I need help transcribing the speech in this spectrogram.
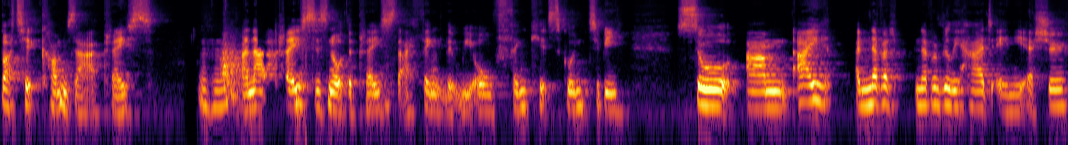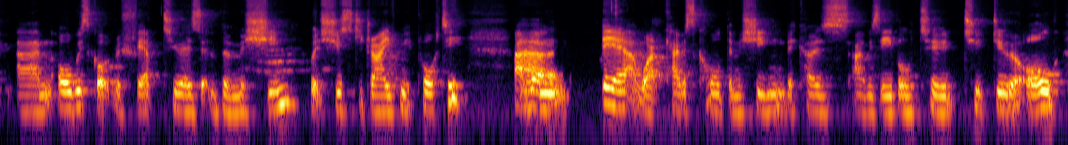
but it comes at a price. Mm-hmm. And that price is not the price that I think that we all think it's going to be. So um, I I never never really had any issue. Um, always got referred to as the machine, which used to drive me potty. Um, yeah, at work I was called the machine because I was able to to do it all.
